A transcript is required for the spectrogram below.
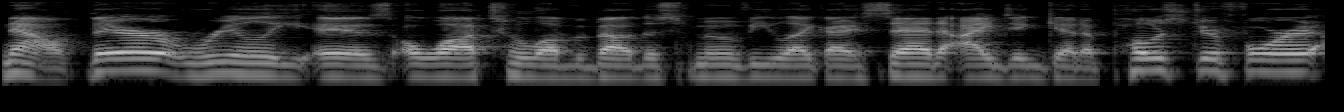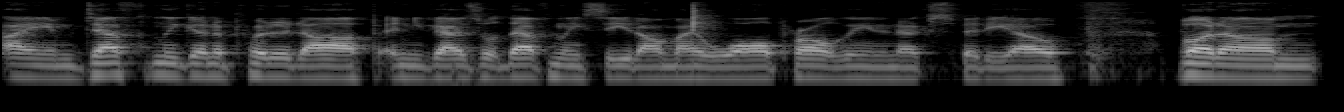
Now, there really is a lot to love about this movie. Like I said, I did get a poster for it. I am definitely gonna put it up, and you guys will definitely see it on my wall probably in the next video. But um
